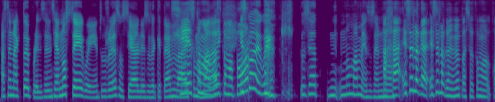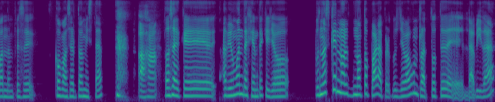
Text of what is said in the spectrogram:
hacen acto de presencia, no sé, güey, en tus redes sociales, o sea, que te dan Sí, likes es como, mamadas. güey, como por... Y es como de, güey, o sea, no mames, o sea, no. Ajá, eso es, lo que, eso es lo que a mí me pasó como cuando empecé como a hacer tu amistad. Ajá. O sea, que había un buen de gente que yo, pues no es que no, no topara, pero pues llevaba un ratote de la vida,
